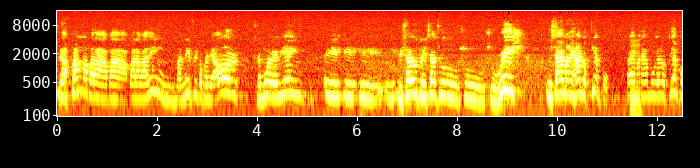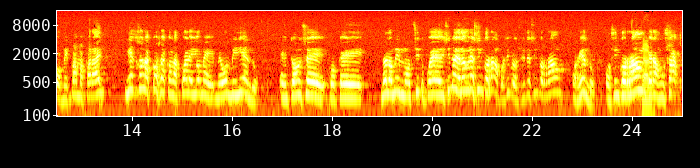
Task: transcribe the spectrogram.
las palmas para, para, para Badín, un magnífico peleador, se mueve bien y, y, sabe utilizar su, su, su reach, y sabe manejar los tiempos. sabe mm. manejar muy bien los tiempos, mis palmas para él. Y esas son las cosas con las cuales yo me, me voy midiendo. Entonces, porque no es lo mismo, si tú puedes decir, no, yo le duré cinco rounds, por ejemplo, si de cinco rounds corriendo, o cinco rounds que eras un saco.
